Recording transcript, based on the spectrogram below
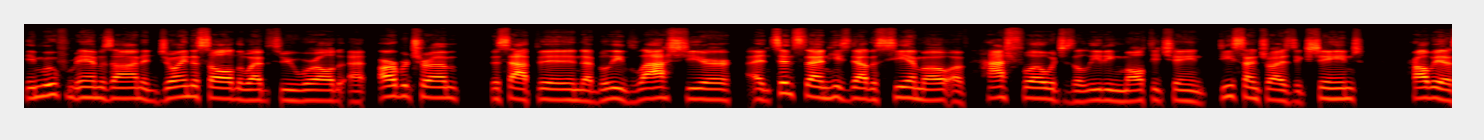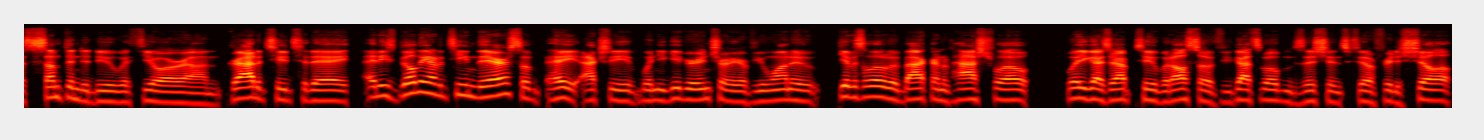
he moved from Amazon and joined us all in the Web3 world at Arbitrum. This happened, I believe, last year. And since then, he's now the CMO of Hashflow, which is a leading multi chain decentralized exchange. Probably has something to do with your um, gratitude today. And he's building out a team there. So, hey, actually, when you give your intro here, if you want to give us a little bit of background of Hashflow, what you guys are up to, but also if you've got some open positions, feel free to shill.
